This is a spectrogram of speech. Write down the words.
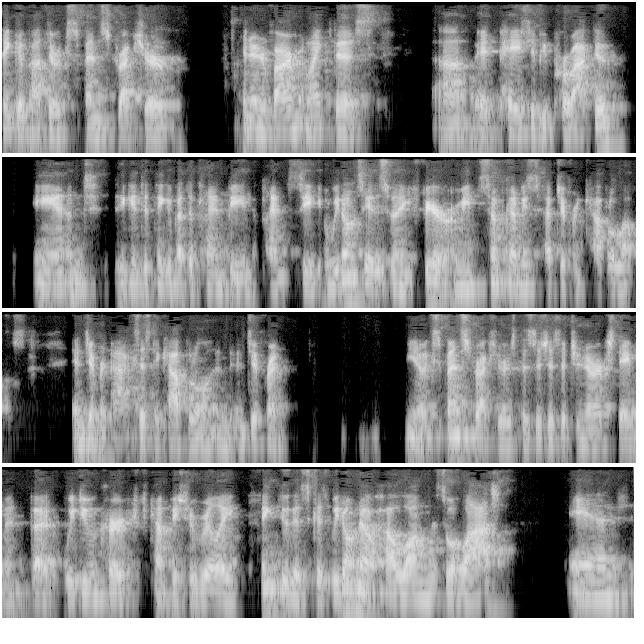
think about their expense structure. In an environment like this, um, it pays to be proactive and again to think about the plan B and the plan C. And we don't say this with any fear. I mean, some companies have different capital levels and different access to capital and, and different you know expense structures. This is just a generic statement, but we do encourage companies to really think through this because we don't know how long this will last and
